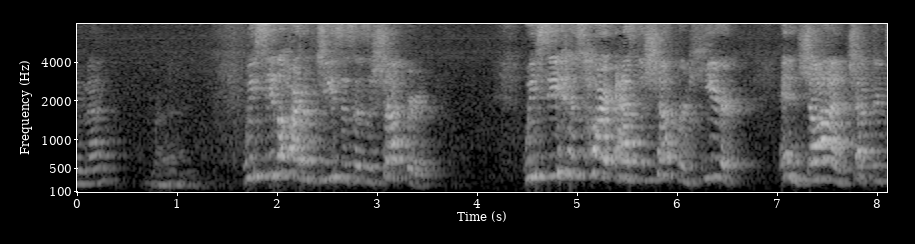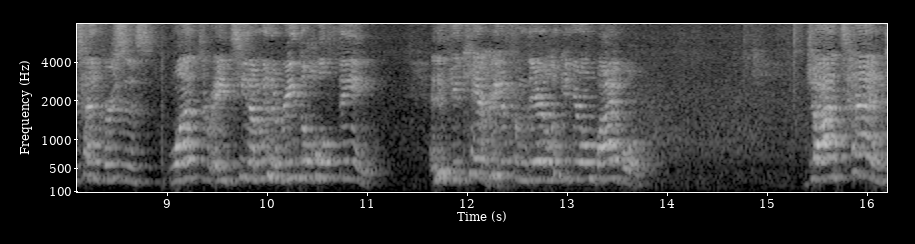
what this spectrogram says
Amen? Amen? We see the heart of Jesus as a shepherd. We see his heart as the shepherd here in John chapter 10, verses 1 through 18. I'm going to read the whole thing. And if you can't read it from there, look in your own Bible. John 10,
